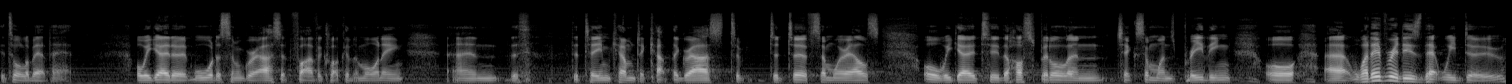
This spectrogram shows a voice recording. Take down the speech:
it's all about that or we go to water some grass at five o'clock in the morning, and the, the team come to cut the grass to, to turf somewhere else, or we go to the hospital and check someone's breathing, or uh, whatever it is that we do.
